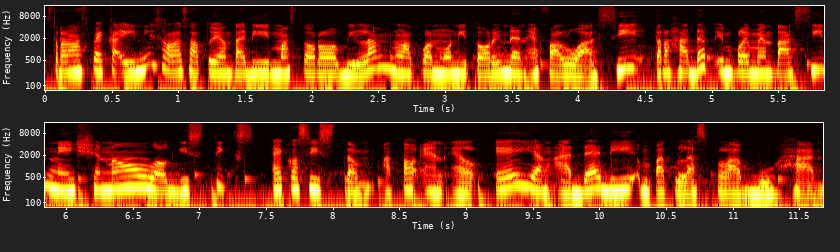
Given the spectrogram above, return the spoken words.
Stranas PK ini salah satu yang tadi Mas Toro bilang melakukan monitoring dan evaluasi terhadap implementasi National Logistics Ecosystem atau NLE yang ada di 14 pelabuhan.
